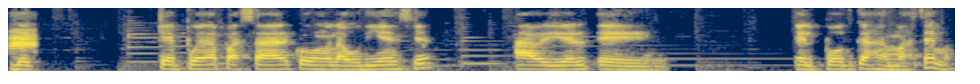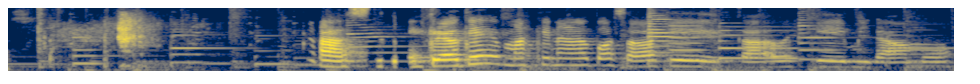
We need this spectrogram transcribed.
de qué pueda pasar con la audiencia, abrir el, eh, el podcast a más temas. Así, creo que más que nada pasaba que cada vez que mirábamos,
